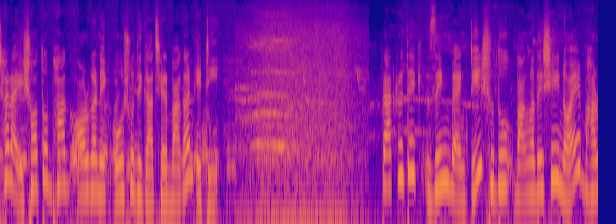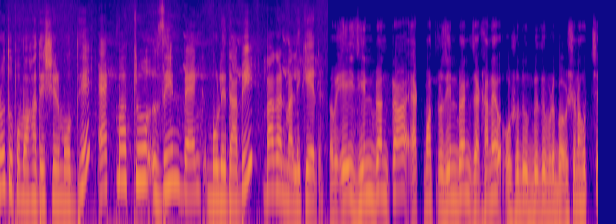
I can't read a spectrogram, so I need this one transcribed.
ছাড়াই শতভাগ অর্গানিক ঔষধি গাছের বাগান এটি। প্রাকৃতিক জিঙ্ক ব্যাংকটি শুধু বাংলাদেশেই নয়, ভারত উপমহাদেশের মধ্যে একমাত্র জিন ব্যাংক বলে দাবি বাগান মালিকের। তবে এই জিন ব্যাংকটা একমাত্র জিন ব্যাংক যেখানে ওষুধি উদ্ভিদের উপরে গবেষণা হচ্ছে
